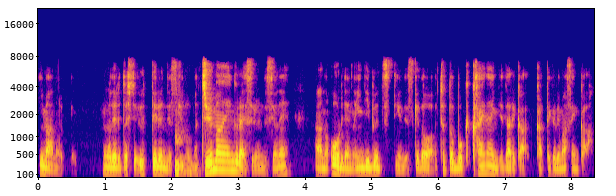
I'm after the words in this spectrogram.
今のモデルとして売ってるんですけど、まあ、10万円ぐらいするんですよね。あの、オールデンのインディブーツっていうんですけど、ちょっと僕買えないんで誰か買ってくれませんか？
